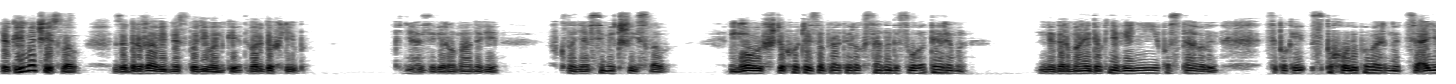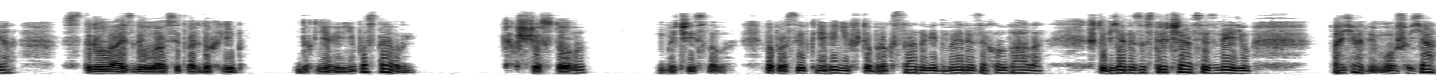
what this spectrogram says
Який Мечислав? задрожав від несподіванки твердохліб. Князеві Романові вклонявся Мечислав, мовив, що хоче забрати Роксану до свого терема. Недарма й до княгині її поставили. Це поки з походу повернуться, а я. Стривай, здивувався твердохліб. До княгині поставили. Так що з того? Мечислав попросив княгиню, щоб Роксану від мене заховала, щоб я не зустрічався з нею. А я не можу, я.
